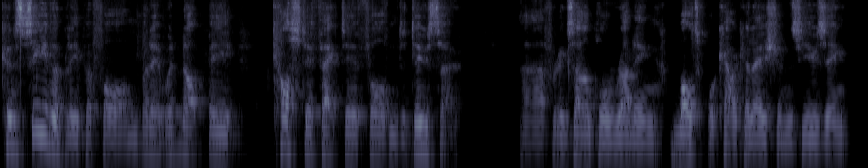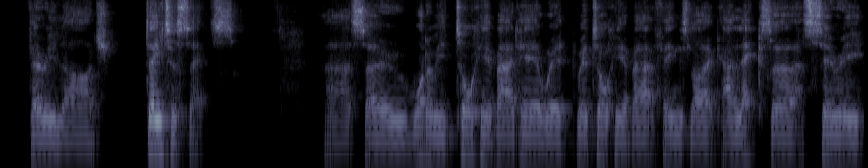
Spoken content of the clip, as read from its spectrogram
conceivably perform, but it would not be cost effective for them to do so. Uh, for example, running multiple calculations using very large data sets. Uh, so, what are we talking about here? We're, we're talking about things like Alexa, Siri,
